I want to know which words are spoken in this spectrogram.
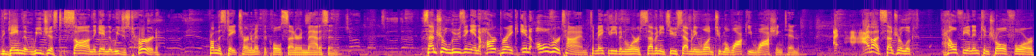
the game that we just saw and the game that we just heard from the state tournament, the Kohl Center in Madison. Central losing in heartbreak in overtime to make it even worse, 72 71 to Milwaukee, Washington. I, I thought Central looked healthy and in control for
